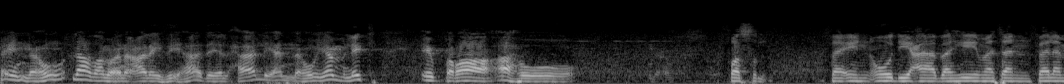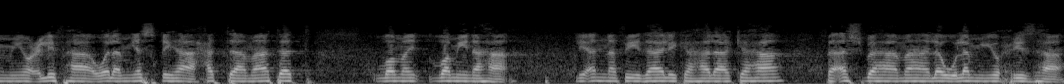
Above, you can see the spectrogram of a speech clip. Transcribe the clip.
فإنه لا ضمان عليه في هذه الحال لأنه يملك إبراءه. فصل. فإن أودع بهيمة فلم يعلفها ولم يسقها حتى ماتت ضمنها لأن في ذلك هلاكها فأشبه ما لو لم يحرزها.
